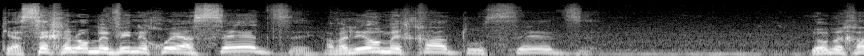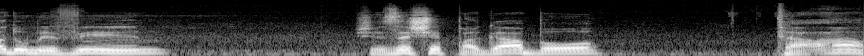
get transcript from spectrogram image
כי השכל לא מבין איך הוא יעשה את זה, אבל יום אחד הוא עושה את זה. יום אחד הוא מבין שזה שפגע בו טעה,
